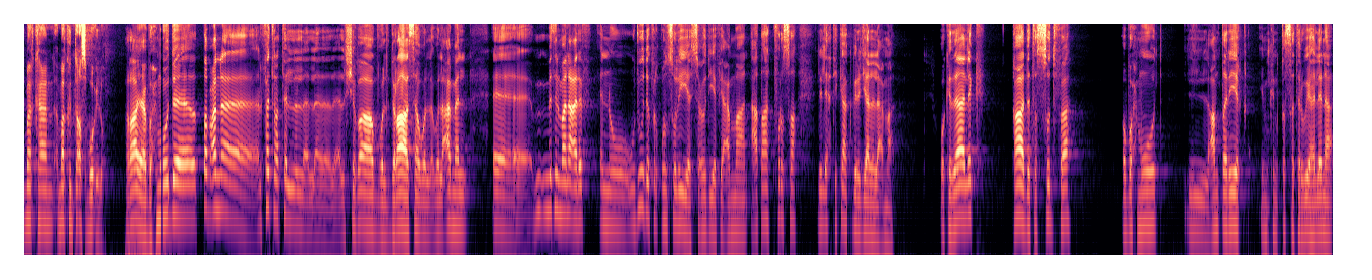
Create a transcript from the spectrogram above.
ما كان ما كنت أصبو له رائع أبو حمود. طبعا آه، الفترة الشباب والدراسة والعمل آه، مثل ما نعرف إنه وجودك في القنصلية السعودية في عمان أعطاك فرصة للاحتكاك برجال الأعمال. وكذلك قادت الصدفة أبو حمود عن طريق يمكن قصة ترويها لنا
